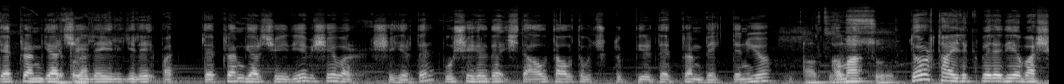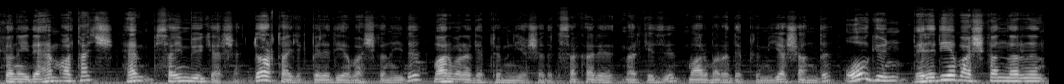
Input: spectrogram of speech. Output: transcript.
deprem gerçeğiyle Yapılan. ilgili bak deprem gerçeği diye bir şey var şehirde. Bu şehirde işte 6-6,5'luk bir deprem bekleniyor. Altıda Ama su. 4 aylık belediye başkanıydı hem Ataç hem Sayın Büyükerşen. 4 aylık belediye başkanıydı. Marmara depremini yaşadık. Sakarya merkezi Marmara depremi yaşandı. O gün belediye başkanlarının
